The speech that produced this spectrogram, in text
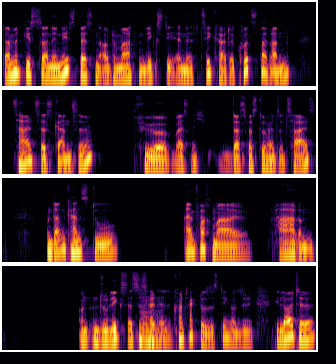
Damit gehst du an den nächstbesten Automaten, legst die NFC-Karte kurz daran, zahlst das Ganze für, weiß nicht, das, was du halt so zahlst, und dann kannst du einfach mal fahren. Und, und du legst, es ist halt Mhm. ein kontaktloses Ding. Und die Leute,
